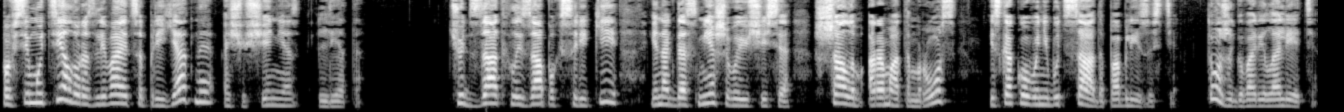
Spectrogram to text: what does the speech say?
по всему телу разливается приятное ощущение лета. Чуть затхлый запах с реки, иногда смешивающийся с шалым ароматом роз из какого-нибудь сада поблизости, тоже говорил о лете.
